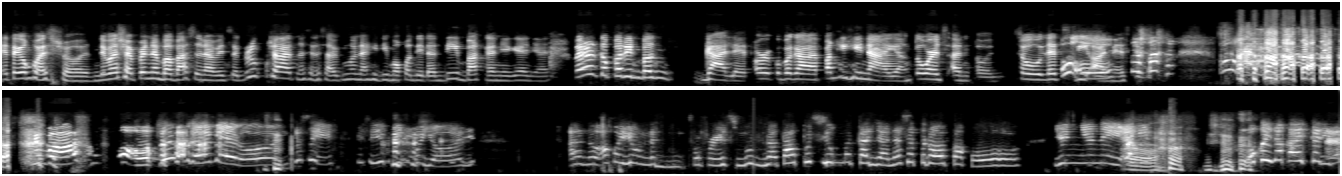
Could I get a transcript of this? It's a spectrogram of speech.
ito yung question. Di ba, syempre nababasa namin sa group chat na sinasabi mo na hindi mo ko nilang debak, ganyan-ganyan. Meron ka pa rin bang galit or kumbaga panghihinayang towards Anton? So, let's be Oo. honest. Di ba? Oo. Siyempre, meron. Kasi, isipin mo yon ano, ako yung nag-first move na, tapos yung mata niya, nasa tropa ko. Yun yun eh. I mean, Oo. okay na kahit kanina.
